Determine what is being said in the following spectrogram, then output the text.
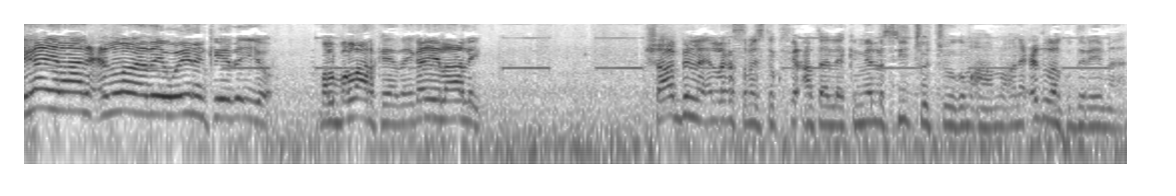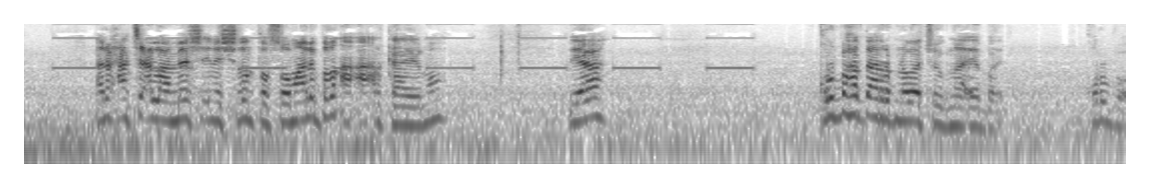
Iga ilaali cidladeeda iyo weynankeeda iyo balballaarkeeda iga ilaali شعبنا إن لقى سمستك في عنده لكن ملا سيد شو تشوفه ما أنا أنا عدلا كدري ما أنا حنش على مش إن الشرطة الصومالة بدنا أركاينه يا؟ قربها تعرف نواة شوقنا إيه باي. قربه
